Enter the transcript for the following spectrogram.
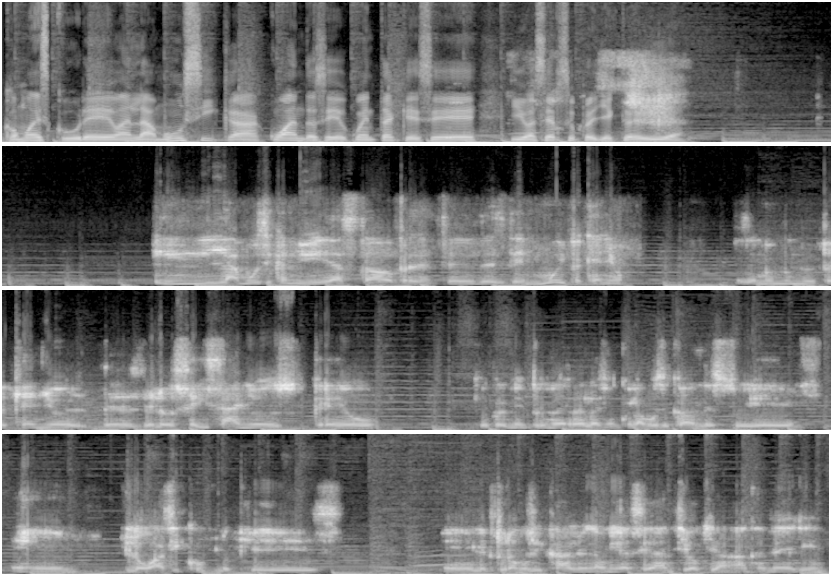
cómo descubre Evan la música, cuándo se dio cuenta que ese iba a ser su proyecto de vida. La música en mi vida ha estado presente desde muy pequeño, desde muy, muy, muy pequeño, desde los seis años creo que fue mi primera relación con la música donde estudié en lo básico, lo que es eh, lectura musical en la Universidad de Antioquia, acá en Medellín,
